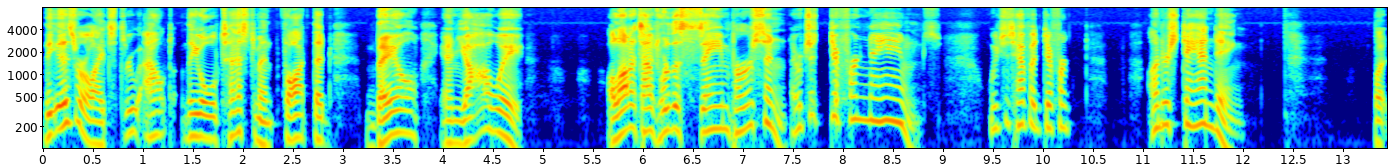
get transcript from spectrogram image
the Israelites throughout the Old Testament thought that Baal and Yahweh a lot of times were the same person. They were just different names. We just have a different understanding. But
